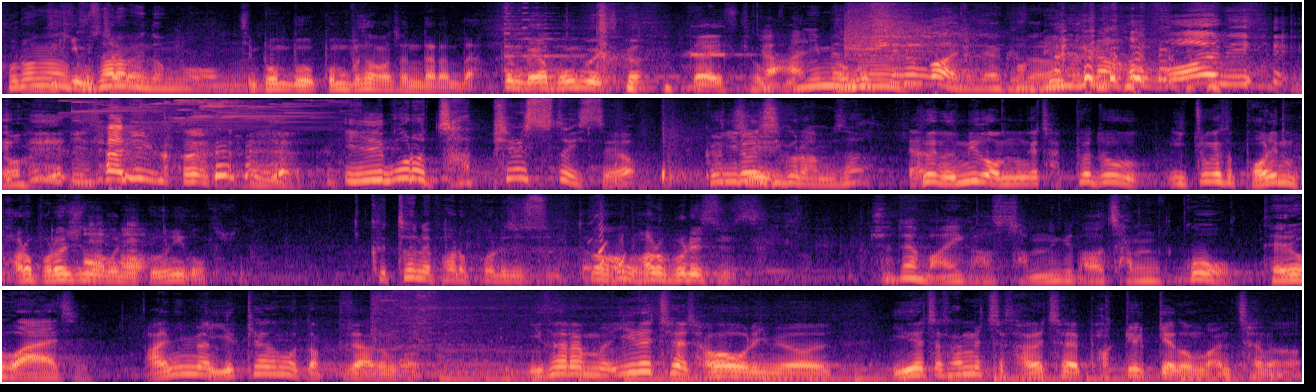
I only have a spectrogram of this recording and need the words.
그러면 두 사람이 있잖아. 너무 없는. 지금 본부 본부 상황 전달한다. 그럼 내가 본부에 있을까? 내가 있을게. 야 아니면 너무 싫은 거 아니냐 그 사람? 뭐하니? 이상인 거. 일부러 잡힐 수도 있어요. 이런 식으로 하면서 그건 의미가 없는 게 잡혀도 이쪽에서 버리면 바로 버려지는 거니까 의미가 없어. 그 턴에 바로 버려질 수 있다. 어, 바로 버릴 수 있어 최대한 많이 가서 잡는 게 나. 어 잡고 데려와야지. 아니면 이렇게 하는 것도 나쁘지 않은 것 같아. 이 사람을 1회차에 잡아버리면 2회차, 3회차, 4회차에 바뀔 게 너무 많잖아.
